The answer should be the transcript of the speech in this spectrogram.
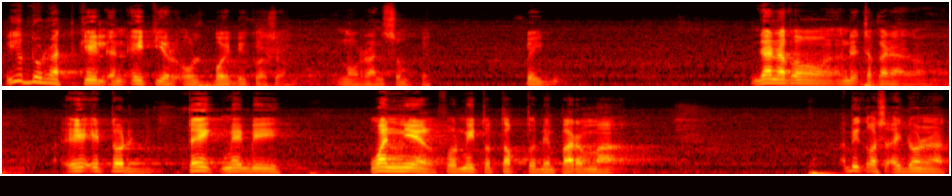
You do not kill an eight-year-old boy because of no ransom paid. Diyan ako, hindi, tsaka na, ano, it, it would take maybe one year for me to talk to them para ma, because I do not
